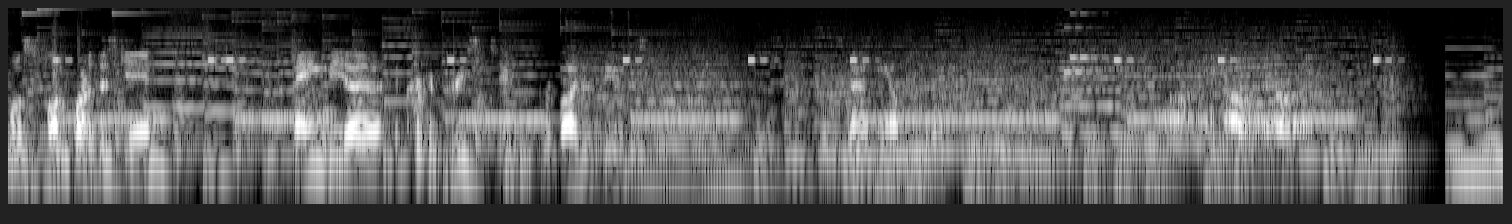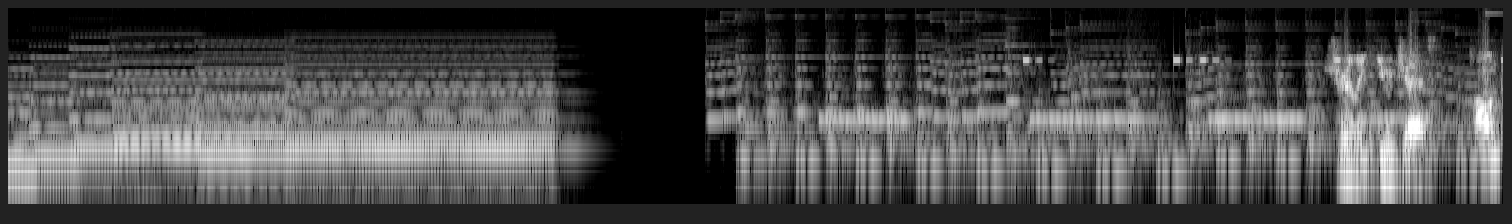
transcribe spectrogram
most fun part of this game. Paying the, uh, the crooked priest to revive his dudes. There anything else to do? Alright, alright. Surely you just, punk.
